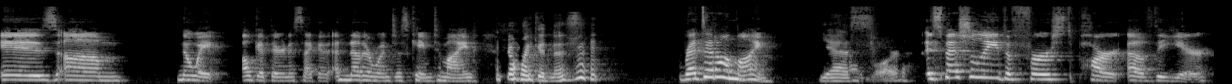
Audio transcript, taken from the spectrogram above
is um no wait, I'll get there in a second. Another one just came to mind. Oh my goodness. Red Dead Online, My yes. lord. especially the first part of the year.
